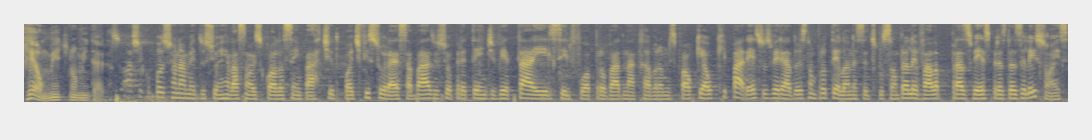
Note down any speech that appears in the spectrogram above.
realmente não me interessa. Você acha que o posicionamento do senhor em relação à escola sem partido pode fissurar essa base? O senhor pretende vetar ele se ele for aprovado na Câmara Municipal, que é o que parece os vereadores estão protelando essa discussão para levá-la para as vésperas das eleições.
